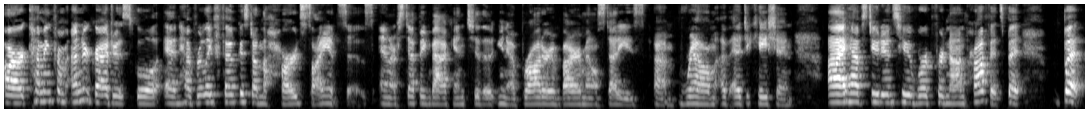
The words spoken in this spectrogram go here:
are coming from undergraduate school and have really focused on the hard sciences and are stepping back into the you know broader environmental studies um, realm of education. I have students who have worked for nonprofits, but but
